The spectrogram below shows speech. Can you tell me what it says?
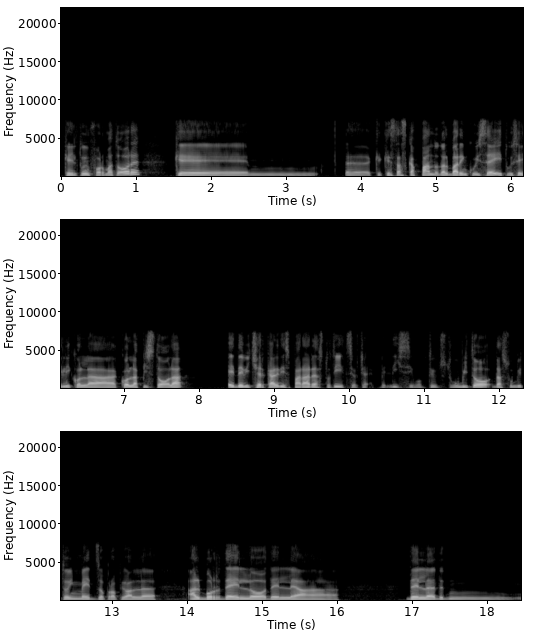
che è il tuo informatore che, mm, eh, che, che, sta scappando dal bar in cui sei, tu sei lì con la, con la pistola e devi cercare di sparare a sto tizio. Cioè, bellissimo. Subito, da subito in mezzo proprio al, al bordello della... Del, de, mm,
